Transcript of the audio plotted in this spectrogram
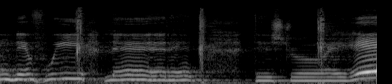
If we let it destroy, destroy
